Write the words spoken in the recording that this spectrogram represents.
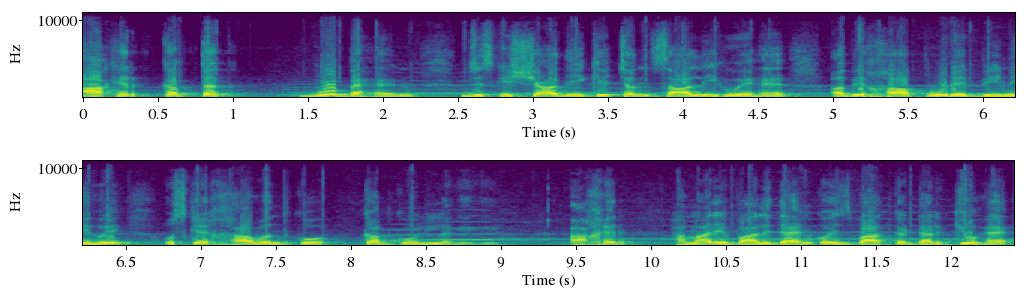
आखिर कब तक वो बहन जिसकी शादी के चंद साल ही हुए हैं अभी ख्वाब पूरे भी नहीं हुए, उसके खावंद को कब गोली लगेगी? आखिर हमारे वालिदैन को इस बात का डर क्यों है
